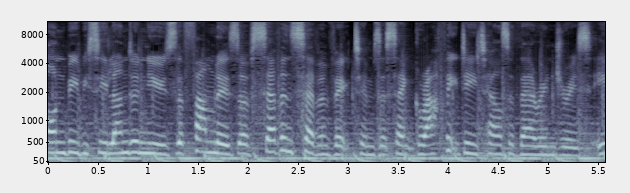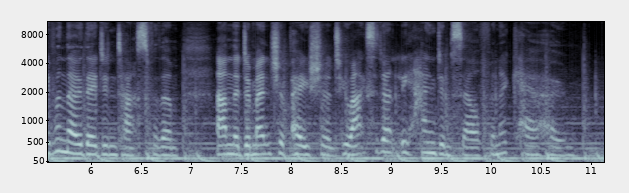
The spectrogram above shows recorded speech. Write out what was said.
On BBC London News, the families of 7-7 victims are sent graphic details of their injuries, even though they didn't ask for them, and the dementia patient who accidentally hanged himself in a care home.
